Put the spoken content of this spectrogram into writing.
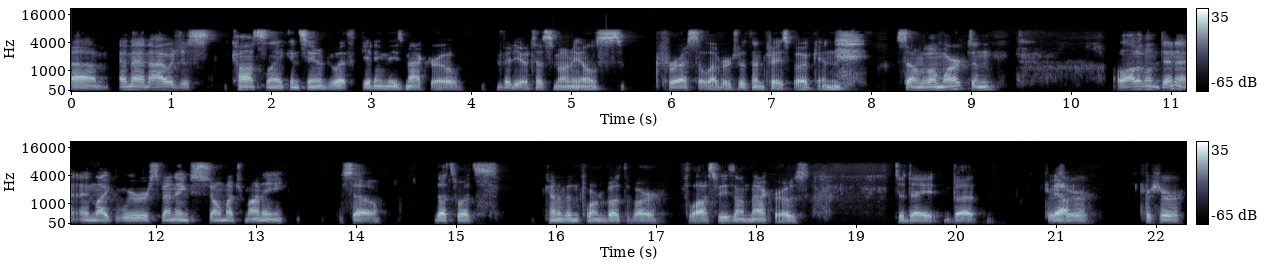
Um, and then I was just constantly consumed with getting these macro video testimonials for us to leverage within Facebook. And some of them worked and a lot of them didn't. And like we were spending so much money. So that's what's kind of informed both of our philosophies on macros to date. But for yeah. sure, for sure.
